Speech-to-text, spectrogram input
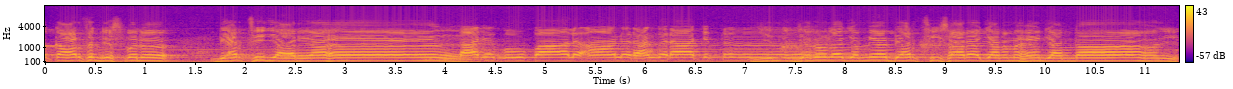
ਅਕਾਰਥ ਨਿਸਬਲ ਵਿਅਰਥੀ ਜਾ ਰਿਹਾ ਹੈ। ਤਜ ਗੋਪਾਲ ਆਨ ਰੰਗ ਰਾਚਤ। ਜਦੋਂ ਦਾ ਜੰਮਿਆ ਵਿਅਰਥੀ ਸਾਰਾ ਜਨਮ ਹੈ ਜਾਂਦਾ। ਹਾਂਜੀ।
